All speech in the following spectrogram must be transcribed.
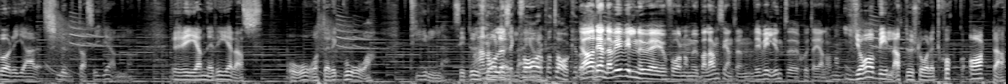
börjar slutas igen, regenereras och återgå till sitt ursprungliga Han håller sig kvar på taket Ja, också. det enda vi vill nu är ju att få honom ur balans egentligen. Vi vill ju inte skjuta ihjäl honom. Jag vill att du slår ett chockartat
